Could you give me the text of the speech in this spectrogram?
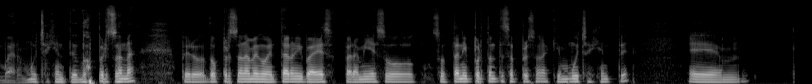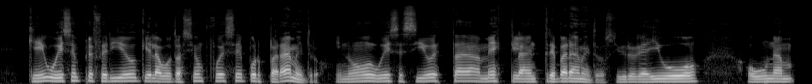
bueno, mucha gente, dos personas, pero dos personas me comentaron y para, eso, para mí eso son tan importantes esas personas que mucha gente, em, que hubiesen preferido que la votación fuese por parámetro y no hubiese sido esta mezcla entre parámetros. Yo creo que ahí hubo una,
